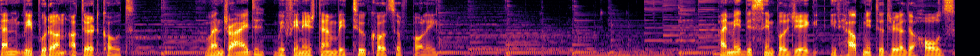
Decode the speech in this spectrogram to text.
Then we put on a third coat. When dried, we finish them with two coats of poly. I made this simple jig, it helped me to drill the holes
